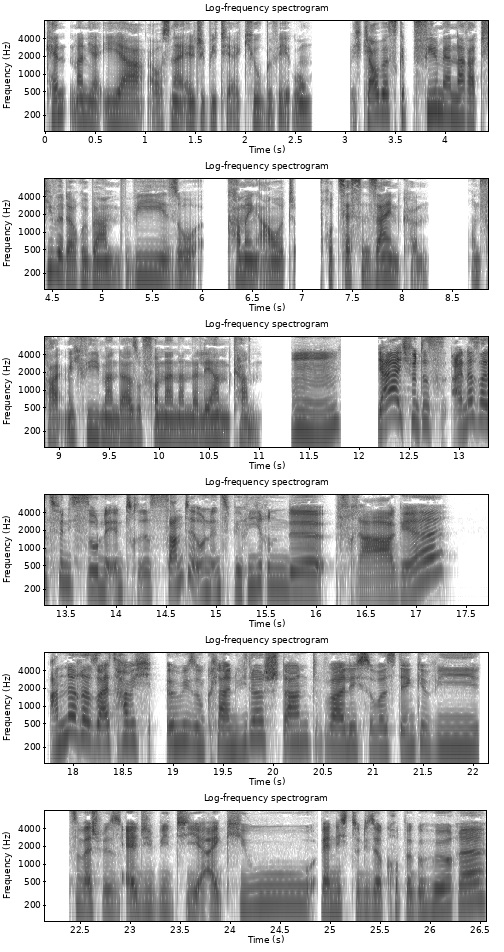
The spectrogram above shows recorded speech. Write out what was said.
kennt man ja eher aus einer LGBTIQ-Bewegung. Ich glaube, es gibt viel mehr Narrative darüber, wie so Coming-out-Prozesse sein können. Und frag mich, wie man da so voneinander lernen kann. Mhm. Ja, ich finde das, einerseits finde ich so eine interessante und inspirierende Frage. Andererseits habe ich irgendwie so einen kleinen Widerstand, weil ich sowas denke wie zum Beispiel LGBTIQ, wenn ich zu dieser Gruppe gehöre,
